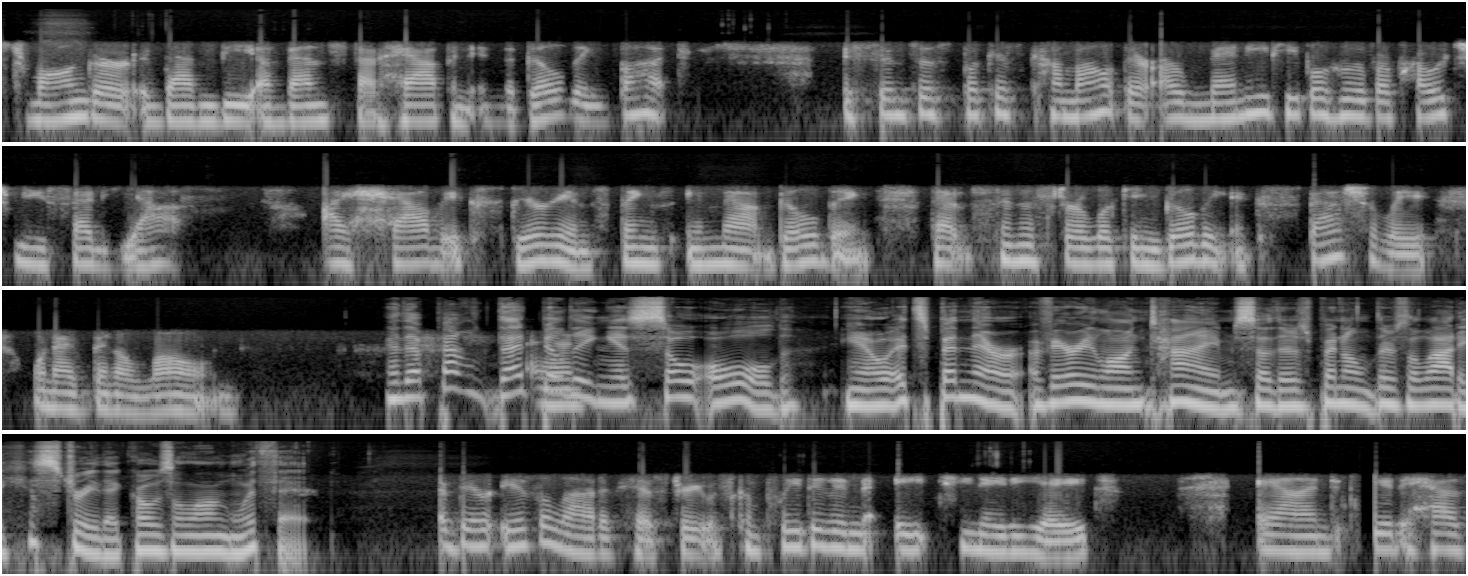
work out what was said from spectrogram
stronger than the events that happen in the building. But since this book has come out, there are many people who have approached me said yes. I have experienced things in that building, that sinister looking building, especially when I've been alone. And that that building and, is so old. You know, it's been there a very long time. So there's been a, there's a lot of history that goes along with it. There is a lot of history. It was completed in 1888, and it has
